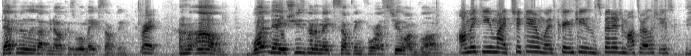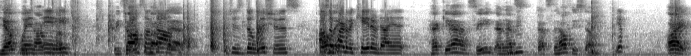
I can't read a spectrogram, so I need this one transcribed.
Definitely let me know because we'll make something. Right. um, one day she's going to make something for us too on vlog. I'll make you my chicken with cream cheese and spinach and mozzarella cheese, Yep, we with talked a about we sauce talked on about top. that. Which is delicious. It's also part of a keto diet. Heck yeah, see, and that's Mm-hmm. that's the healthy stuff. Yep. All right,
